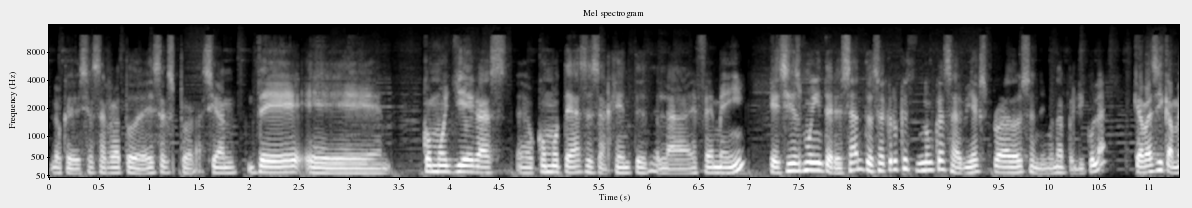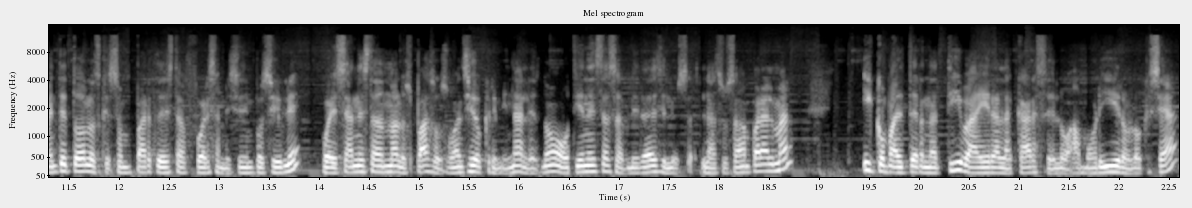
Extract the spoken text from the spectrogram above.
lo que decía hace rato de esa exploración de eh, cómo llegas eh, o cómo te haces agente de la FMI, que sí es muy interesante. O sea, creo que nunca se había explorado eso en ninguna película. Que básicamente todos los que son parte de esta fuerza Misión Imposible, pues han estado en malos pasos o han sido criminales, ¿no? O tienen estas habilidades y las usaban para el mal. Y como alternativa a ir a la cárcel o a morir o lo que sea,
